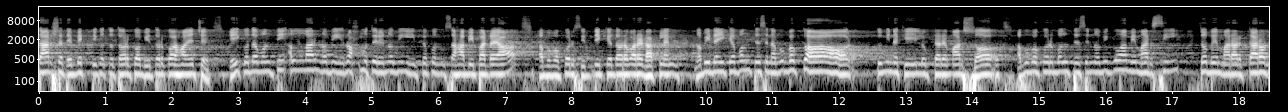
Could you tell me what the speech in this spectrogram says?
তার সাথে ব্যক্তিগত তর্ক বিতর্ক হয়েছে। এই কথা বলতে আল্লাহর নবী, রহমতের নবী তখন সাহাবি পাঠায়া আবু বকর সিদ্দিককে দরবারে ডাকলেন। নবী ডাইকে বলতেছেন, আবু বকর তুমি নাকি এই লোকটারে মারছ? আবু বকর বলতেছে, নবী গো, আমি মারছি। তবে মারার কারণ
